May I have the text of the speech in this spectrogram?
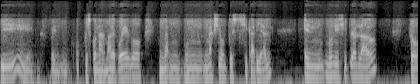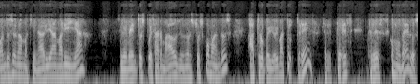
y eh, pues con arma de fuego, una, un- un- una acción pues sicarial en un municipio al lado, robándose una maquinaria amarilla, elementos pues armados de uno de estos comandos, atropelló y mató tres, tres, tres, tres comuneros.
